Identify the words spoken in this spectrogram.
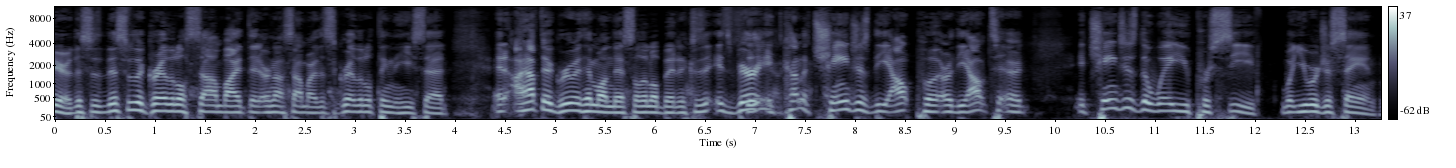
Here, this is this was a great little soundbite that, or not soundbite. This is a great little thing that he said, and I have to agree with him on this a little bit because it's very. See? It kind of changes the output or the out. Uh, it changes the way you perceive what you were just saying.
